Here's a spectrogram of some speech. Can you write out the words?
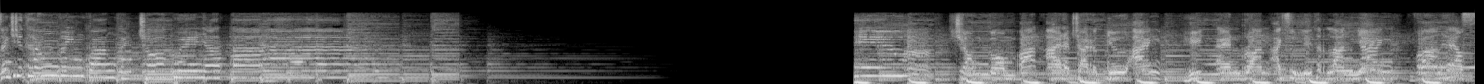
Giành chiến thắng vinh quang về cho quê nhà ta. À, trong combat ai đẹp trai được như anh? Hit and run, anh xử lý thật là nhanh. Van Helsing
